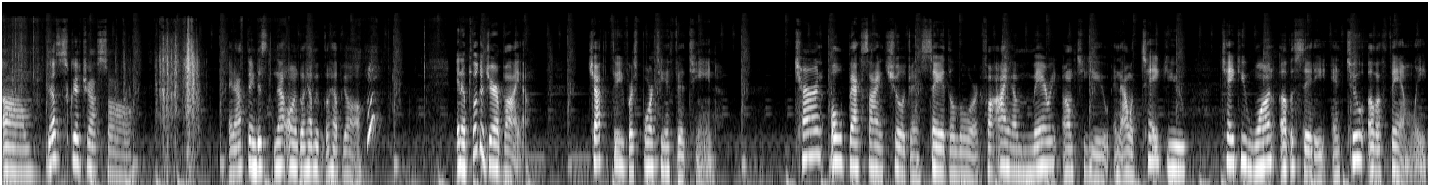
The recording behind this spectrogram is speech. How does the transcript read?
Um, there's a scripture I saw, and I think this not only gonna help me, but gonna help y'all. In the book of Jeremiah, chapter 3, verse 14 and 15. Turn, O backsliding children, saith the Lord, for I am married unto you, and I will take you, take you one of a city and two of a family,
